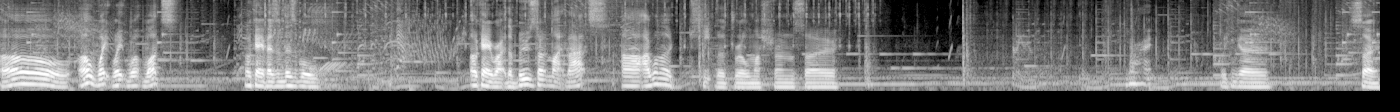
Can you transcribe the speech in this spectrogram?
Oh. Oh, wait, wait, what? What? Okay, there's invisible... Okay, right, the boos don't like that. Uh, I want to keep the drill mushroom, so... Alright. We can go... So,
